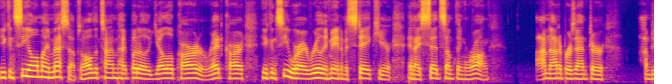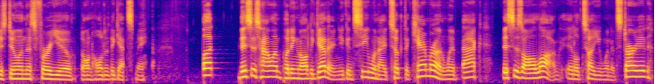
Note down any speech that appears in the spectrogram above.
You can see all my mess ups. All the time I put a yellow card or red card, you can see where I really made a mistake here and I said something wrong. I'm not a presenter. I'm just doing this for you. Don't hold it against me. But this is how I'm putting it all together. And you can see when I took the camera and went back, this is all logged. It'll tell you when it started,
